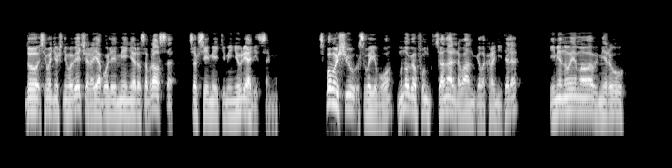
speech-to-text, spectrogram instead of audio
до сегодняшнего вечера я более-менее разобрался со всеми этими неурядицами. С помощью своего многофункционального ангела-хранителя, именуемого в миру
